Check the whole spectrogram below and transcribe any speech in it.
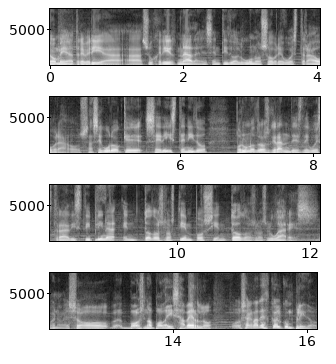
No me atrevería a sugerir nada en sentido alguno sobre vuestra obra. Os aseguro que seréis tenido por uno de los grandes de vuestra disciplina en todos los tiempos y en todos los lugares. Bueno, eso vos no podéis saberlo. Os agradezco el cumplido,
